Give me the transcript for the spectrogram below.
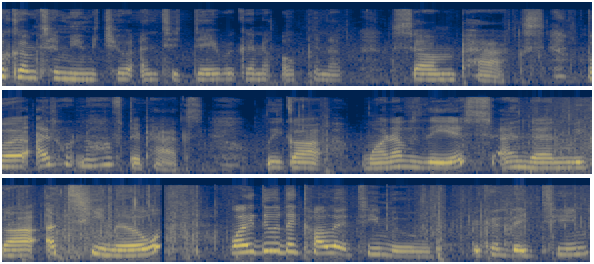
Welcome to Mimichu, and today we're gonna open up some packs. But I don't know if they're packs. We got one of these, and then we got a Temu. Why do they call it Temu? Because they team,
